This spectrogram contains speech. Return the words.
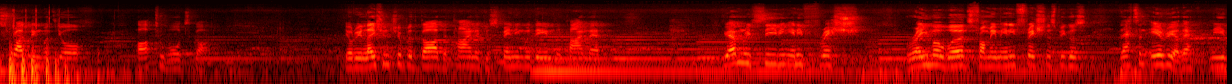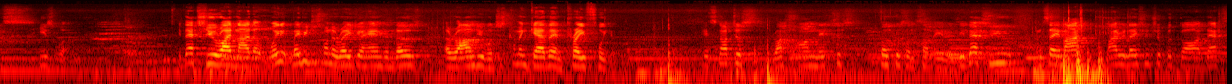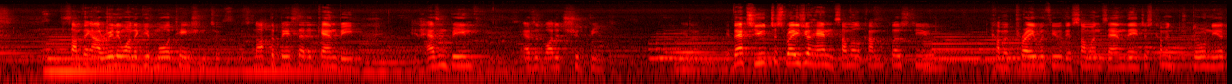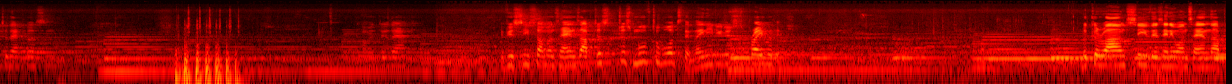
Struggling with your heart towards God. Your relationship with God, the time that you're spending with Him, the time that you haven't receiving any fresh rhema words from Him, any freshness, because that's an area that needs His work. If that's you right now, maybe you just want to raise your hand, and those around you will just come and gather and pray for you. It's not just rush on, let's just focus on some areas. If that's you and say, my, my relationship with God, that's something I really want to give more attention to. It's not the best that it can be. It hasn't been as it what it should be. You know, if that's you, just raise your hand and someone will come close to you and come and pray with you. There's someone's hand there. Just come and draw near to that person. Come and do that. If you see someone's hands up, just, just move towards them. They need you to just pray with them. Look around, see if there's anyone's hand up.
